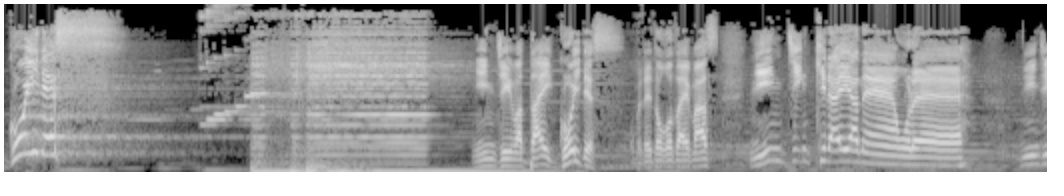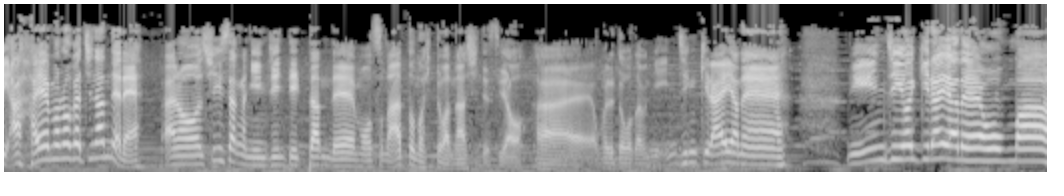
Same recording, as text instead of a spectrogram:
5位です人参は第5位です。おめでとうございます。人参嫌いやねん、俺。人参、あ、早物勝ちなんだよね。あの、C さんが人参って言ったんで、もうその後の人はなしですよ。はい。おめでとうございます。人参嫌いやね人参は嫌いやねほんま。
